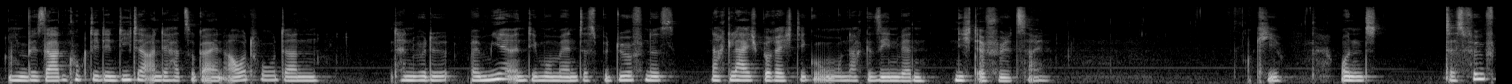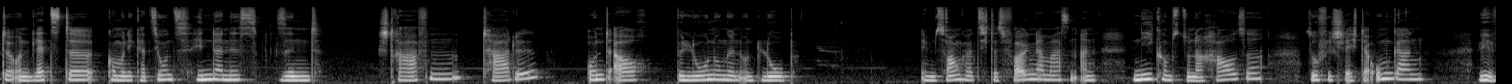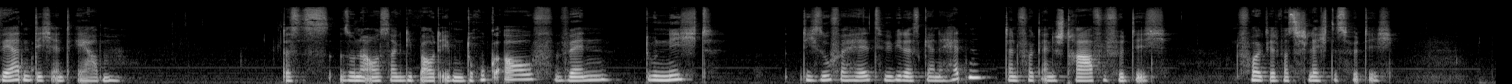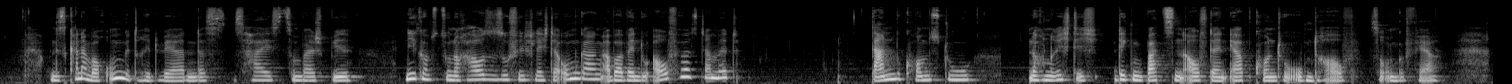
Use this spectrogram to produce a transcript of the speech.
Und wenn wir sagen, guck dir den Dieter an, der hat sogar ein Auto, dann, dann würde bei mir in dem Moment das Bedürfnis nach Gleichberechtigung und nach gesehen werden nicht erfüllt sein. Okay. Und das fünfte und letzte Kommunikationshindernis sind Strafen, Tadel und auch Belohnungen und Lob. Im Song hört sich das folgendermaßen an: Nie kommst du nach Hause, so viel schlechter Umgang, wir werden dich enterben. Das ist so eine Aussage, die baut eben Druck auf. Wenn du nicht dich so verhältst, wie wir das gerne hätten, dann folgt eine Strafe für dich folgt etwas Schlechtes für dich. Und es kann aber auch umgedreht werden. Das heißt zum Beispiel, nie kommst du nach Hause, so viel schlechter Umgang, aber wenn du aufhörst damit, dann bekommst du noch einen richtig dicken Batzen auf dein Erbkonto obendrauf, so ungefähr.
